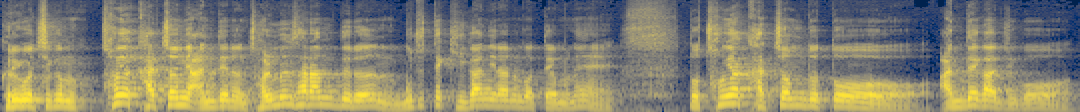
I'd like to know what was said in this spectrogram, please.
그리고 지금 청약 가점이 안 되는 젊은 사람들은 무주택 기간이라는 것 때문에 또 청약 가점도 또 안 돼가지고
